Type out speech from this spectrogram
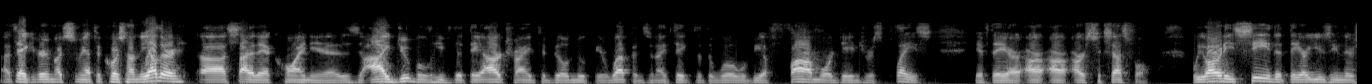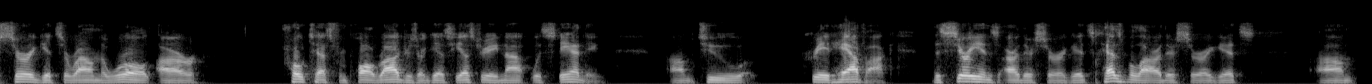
Uh, thank you very much, Samantha. Of course, on the other uh, side of that coin is I do believe that they are trying to build nuclear weapons, and I think that the world will be a far more dangerous place if they are, are, are, are successful we already see that they are using their surrogates around the world. Our protests from Paul Rogers, our guest yesterday, notwithstanding, um, to create havoc. The Syrians are their surrogates. Hezbollah are their surrogates. Um,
